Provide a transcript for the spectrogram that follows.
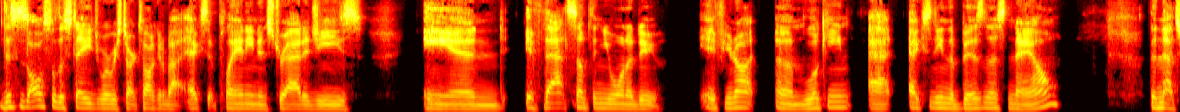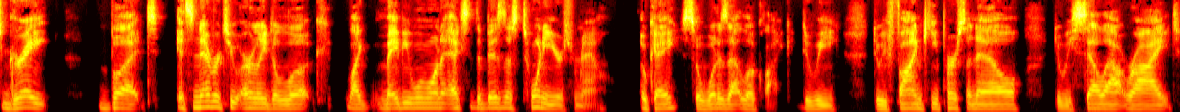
This is also the stage where we start talking about exit planning and strategies. And if that's something you want to do, if you're not um, looking at exiting the business now, then that's great. But it's never too early to look like maybe we want to exit the business 20 years from now okay so what does that look like do we do we find key personnel do we sell outright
